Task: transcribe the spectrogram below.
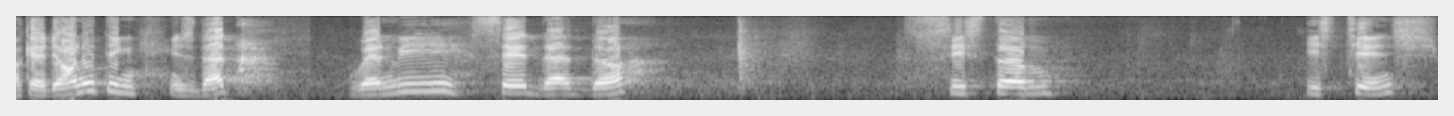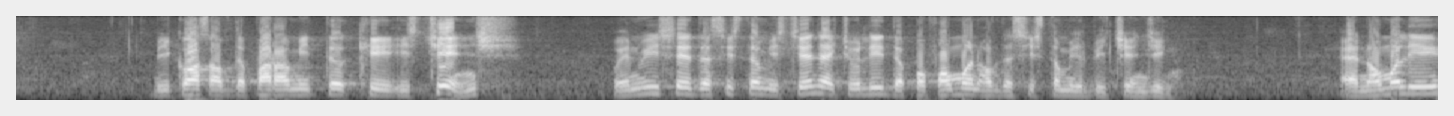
Okay, the only thing is that when we say that the system is changed because of the parameter k is changed, when we say the system is changed, actually the performance of the system will be changing. And normally,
